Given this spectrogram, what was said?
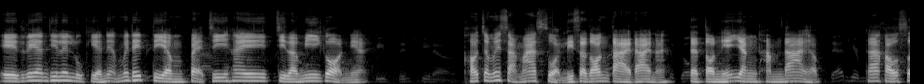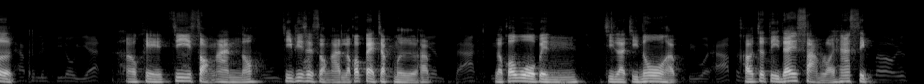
เอเดรียนที่เล่นลูเกียเนี่ย ไม่ได้เตรียมแปะจี้ให้จิรามี่ก่อนเนี่ย เขาจะไม่สามารถสวนลิซาดอนตายได้นะ แต่ตอนนี้ยังทำได้ครับ ถ้าเขาเสิร์ชโอเคจี้สองอันเนาะจี้พิเศษสองอันแล้วก็แปะจากมือครับ แล้วก็โวเป็นจิราจิโน่ครับ เขาจะตีได้350 now is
